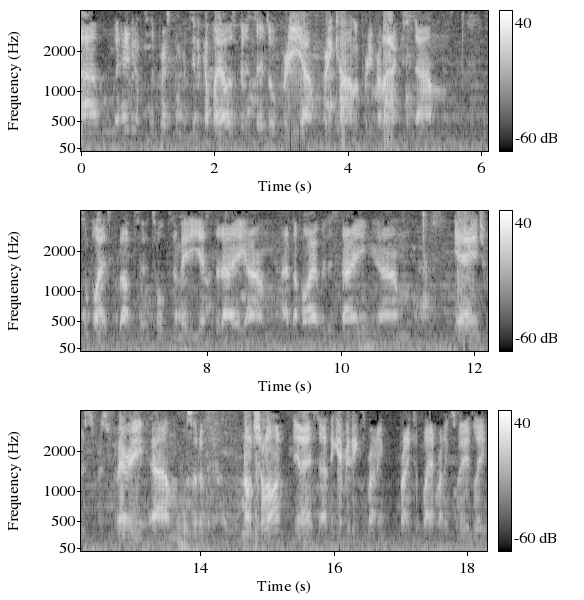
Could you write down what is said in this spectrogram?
um, we're heading off to the press conference in a couple of hours, but it's, it's all pretty um, pretty calm and pretty relaxed. Um, some players put up to talk to the media yesterday um, at the Hyatt where they're staying. Yeah, Ange was, was very um, sort of nonchalant. You know, so I think everything's running running to plan, running smoothly.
